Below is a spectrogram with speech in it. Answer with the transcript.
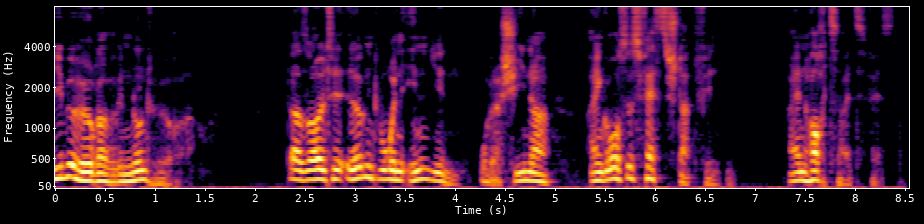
Liebe Hörerinnen und Hörer, da sollte irgendwo in Indien oder China ein großes Fest stattfinden, ein Hochzeitsfest.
